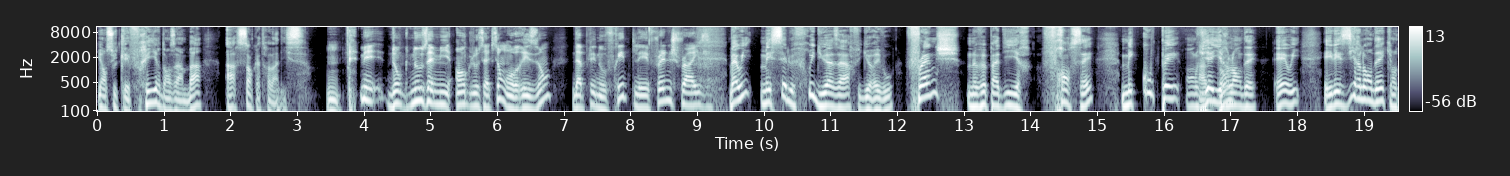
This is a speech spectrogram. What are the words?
et ensuite les frire dans un bain à 190. Hmm. Mais donc nos amis anglo-saxons ont raison d'appeler nos frites les French fries. Ben oui, mais c'est le fruit du hasard, figurez-vous. French ne veut pas dire français, mais coupé en ah vieil irlandais. Eh oui. Et les Irlandais qui ont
